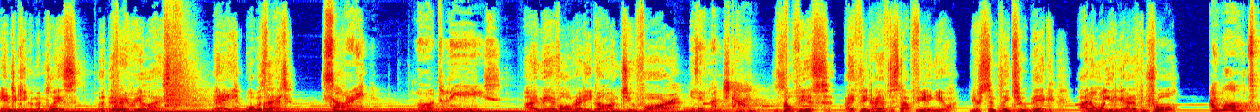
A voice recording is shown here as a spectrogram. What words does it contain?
and to keep him in place. But then I realized... Hey, what was that? Sorry. More, please. I may have already gone too far. Is it lunchtime? Zolphius, I think I have to stop feeding you. You're simply too big. I don't want you to get out of control. I won't.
